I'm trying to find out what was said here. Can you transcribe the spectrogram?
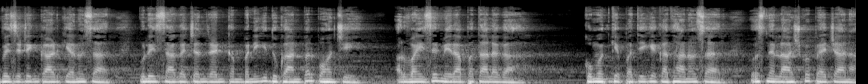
विजिटिंग कार्ड के अनुसार, police Sagar Chandra and company की दुकान पर पहुँची और वहीं से मेरा पता लगा। कुमुद के पति के कथानुसार, उसने लाश को पहचाना।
